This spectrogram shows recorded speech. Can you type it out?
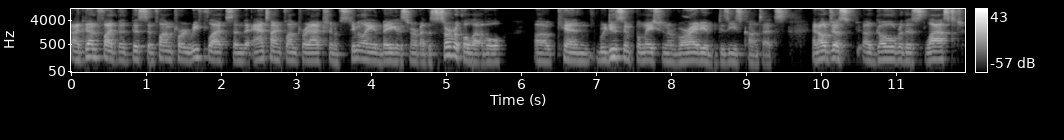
identified that this inflammatory reflex and the anti-inflammatory action of stimulating the vagus nerve at the cervical level uh, can reduce inflammation in a variety of disease contexts. And I'll just uh, go over this last,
